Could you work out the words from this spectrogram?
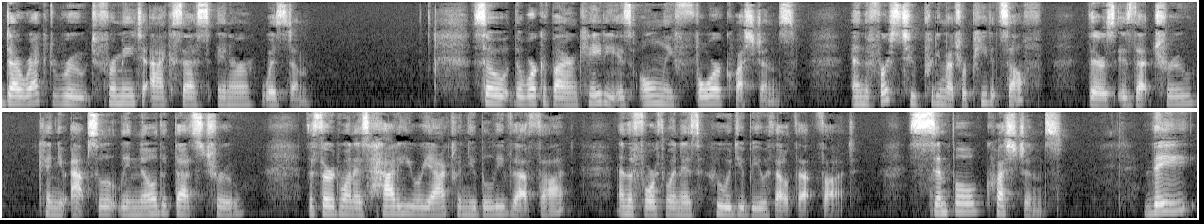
direct route for me to access inner wisdom. So, the work of Byron Katie is only four questions. And the first two pretty much repeat itself. There's, is that true? Can you absolutely know that that's true? The third one is, how do you react when you believe that thought? And the fourth one is, who would you be without that thought? Simple questions. They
